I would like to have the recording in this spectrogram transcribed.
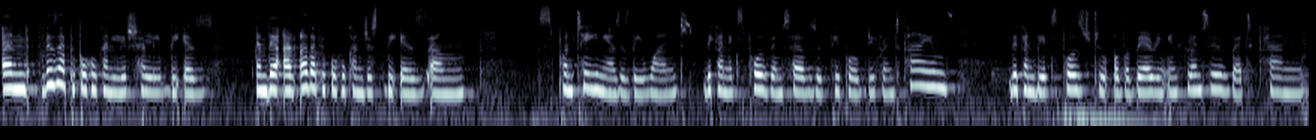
And these are people who can literally be as, and there are other people who can just be as um, spontaneous as they want. They can expose themselves with people of different kinds. They can be exposed to overbearing influences that can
